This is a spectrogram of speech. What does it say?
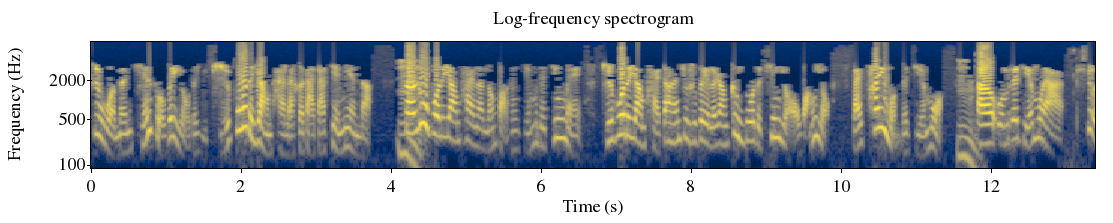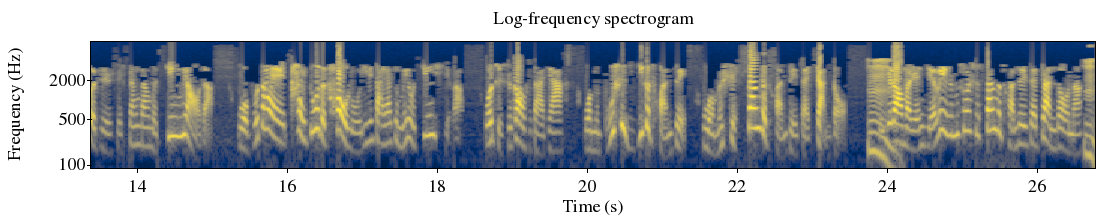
是我们前所未有的以直播的样态来和大家见面的。那录播的样态呢，能保证节目的精美；直播的样态，当然就是为了让更多的听友、网友来参与我们的节目。嗯，呃，我们的节目呀，设置是相当的精妙的。我不带太多的套路，因为大家就没有惊喜了。我只是告诉大家，我们不是一个团队，我们是三个团队在战斗。嗯，你知道吗，任杰？为什么说是三个团队在战斗呢？嗯，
